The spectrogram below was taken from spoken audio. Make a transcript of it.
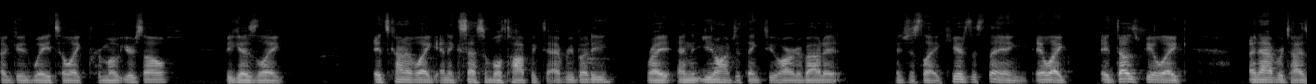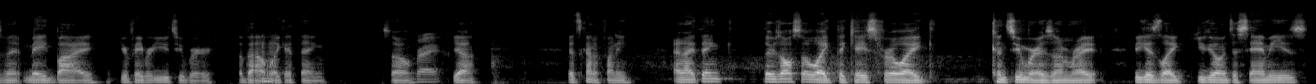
a good way to like promote yourself because like it's kind of like an accessible topic to everybody, right? And you don't have to think too hard about it. It's just like here's this thing. It like it does feel like an advertisement made by your favorite YouTuber about Mhm. like a thing. So Right. yeah it's kind of funny and i think there's also like the case for like consumerism right because like you go into samy's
